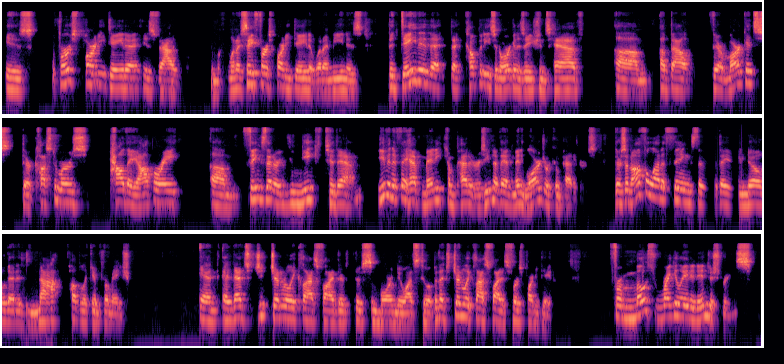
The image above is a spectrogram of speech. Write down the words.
is first party data is valuable. When I say first party data, what I mean is the data that that companies and organizations have um, about their markets, their customers, how they operate, um, things that are unique to them, even if they have many competitors, even if they have many larger competitors, there's an awful lot of things that they know that is not public information. And, and that's g- generally classified. There's, there's some more nuance to it, but that's generally classified as first party data. For most regulated industries,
